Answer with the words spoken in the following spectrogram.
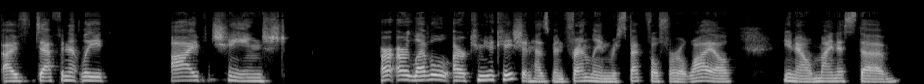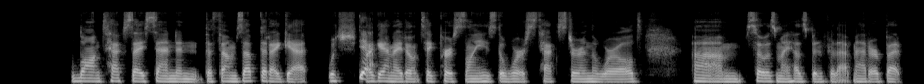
I've definitely I've changed our, our level, our communication has been friendly and respectful for a while, you know, minus the long text I send and the thumbs up that I get, which Yeah. again I don't take personally. He's the worst texter in the world. Um, so is my husband for that matter. But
